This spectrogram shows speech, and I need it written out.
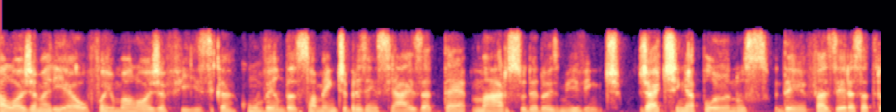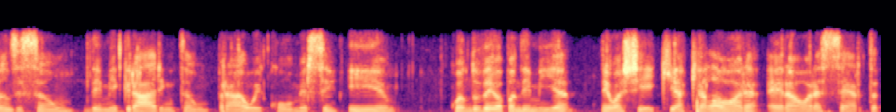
a loja Mariel foi uma loja física com vendas somente presenciais até março de 2020. Já tinha planos de fazer essa transição, de migrar então para o e-commerce e quando veio a pandemia, eu achei que aquela hora era a hora certa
